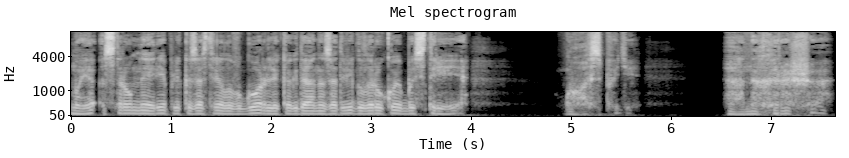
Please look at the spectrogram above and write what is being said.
Моя остроумная реплика застряла в горле, когда она задвигала рукой быстрее. «Господи, она хороша!»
